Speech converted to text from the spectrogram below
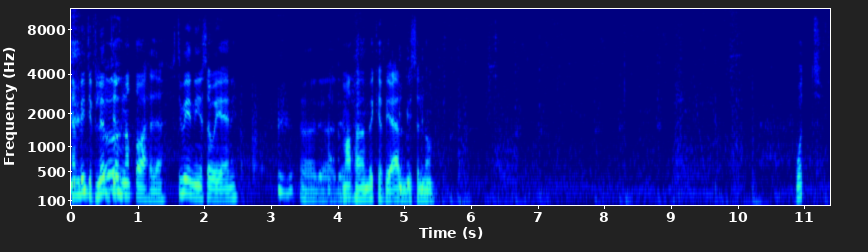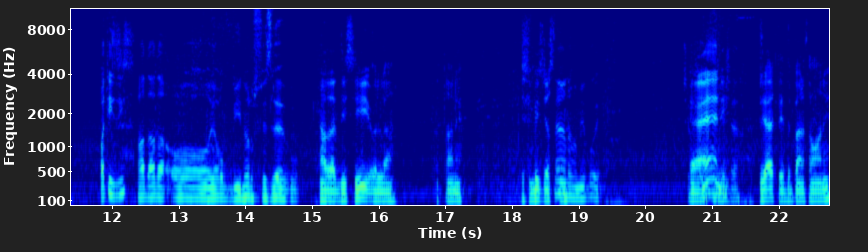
كان بيجي flip جت نطة واحدة. إيش تبيني أسوي يعني؟ مرحبا بك في عالم بيس اللوم what what is this؟ هذا هذا. أوه يا ربي نرفز لعبه. هذا DC ولا الثاني؟ إيش بيجي أصلا؟ يا أبوي. يا عيني. رجعت لي الذبانه ثواني.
